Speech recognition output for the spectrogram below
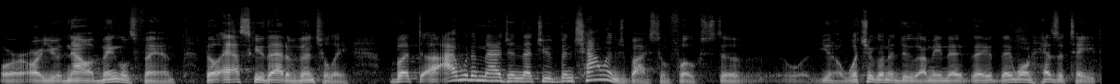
or are you now a Bengals fan, they'll ask you that eventually. But uh, I would imagine that you've been challenged by some folks to, you know, what you're going to do. I mean, they, they, they won't hesitate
